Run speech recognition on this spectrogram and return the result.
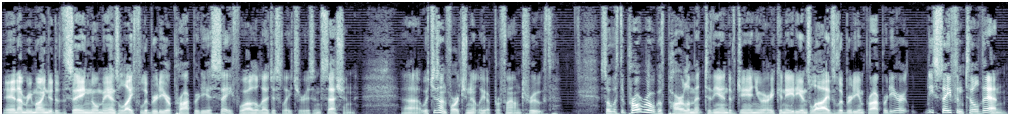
And I'm reminded of the saying, no man's life, liberty, or property is safe while the legislature is in session, uh, which is unfortunately a profound truth. So, with the prorogue of Parliament to the end of January, Canadians' lives, liberty, and property are at least safe until then.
